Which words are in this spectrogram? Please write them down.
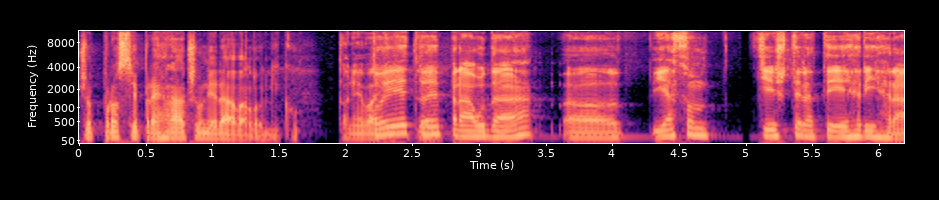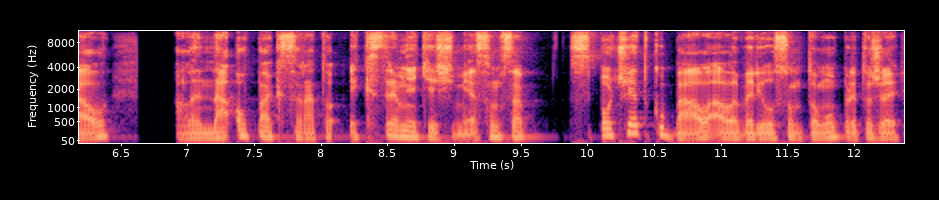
čo proste pre hráčov nedáva logiku. To, nevadí. to, je, to je pravda. Uh, ja som tiež teda tie hry hral, ale naopak sa na to extrémne teším. Ja som sa z počiatku bál, ale veril som tomu, pretože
